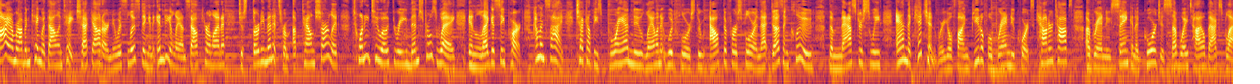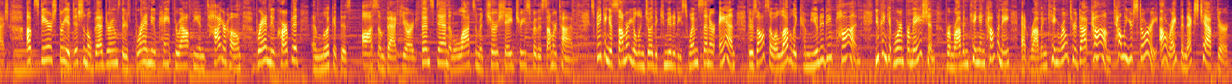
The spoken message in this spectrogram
Hi, I'm Robin King with Allen Tate. Check out our newest listing in Indian Land, South Carolina, just 30 minutes from Uptown Charlotte, 2203 Minstrels Way in Legacy Park. Come inside, check out these brand new laminate wood floors throughout the first floor, and that does include the master suite and the kitchen, where you'll find beautiful brand new quartz countertops, a brand new sink, and a gorgeous subway tile backsplash. Upstairs, three additional bedrooms. There's brand new paint throughout the entire home brand new carpet, and look at this awesome backyard, fenced in and lots of mature shade trees for the summertime. Speaking of summer, you'll enjoy the community swim center and there's also a lovely community pond. You can get more information from Robin King and Company at robinkingrealtor.com. Tell me your story. I'll write the next chapter.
